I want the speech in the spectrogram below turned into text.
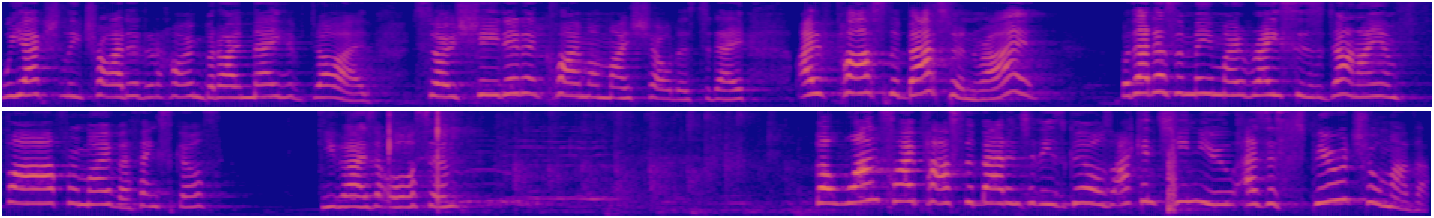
we actually tried it at home, but I may have died. So she didn't climb on my shoulders today. I've passed the baton, right? But that doesn't mean my race is done. I am far from over. Thanks, girls. You guys are awesome. But once I pass the baton to these girls, I continue as a spiritual mother.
